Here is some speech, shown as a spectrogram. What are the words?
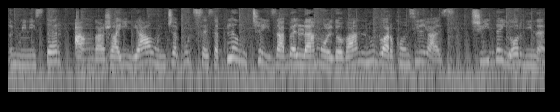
În minister, angajaii au început să se plâng ce Izabela Moldovan nu doar consiliază, ci de ordine.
